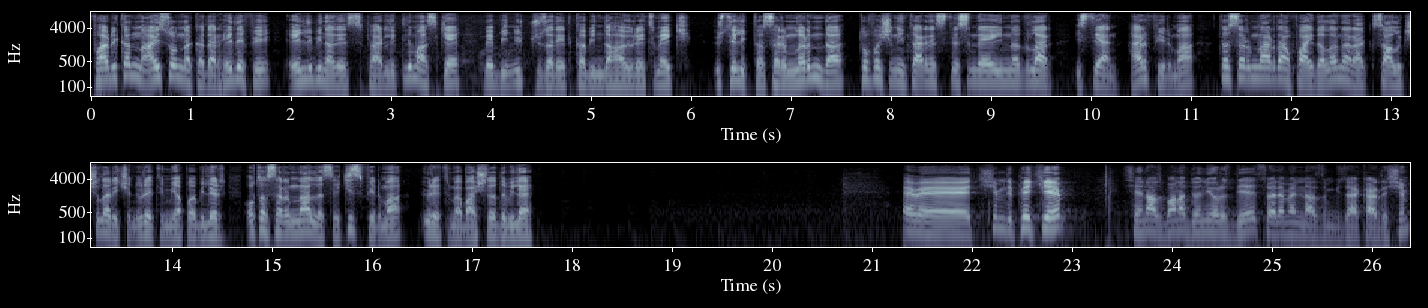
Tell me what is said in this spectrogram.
Fabrikanın ay sonuna kadar hedefi 50 bin adet siperlikli maske ve 1300 adet kabin daha üretmek. Üstelik tasarımlarını da Tofaş'ın internet sitesinde yayınladılar. İsteyen her firma tasarımlardan faydalanarak sağlıkçılar için üretim yapabilir. O tasarımlarla 8 firma üretime başladı bile. Evet, şimdi peki Şenaz bana dönüyoruz diye söylemen lazım güzel kardeşim.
